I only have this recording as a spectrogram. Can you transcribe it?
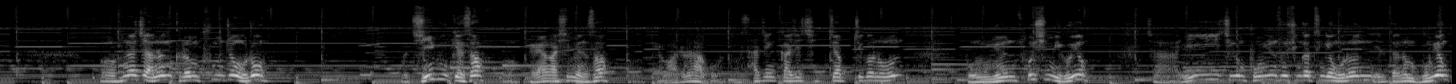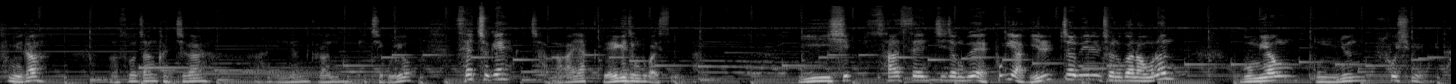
어, 흔하지 않은 그런 품종으로 뭐 지인분께서 어, 배양하시면서 어, 대화를 하고 또 사진까지 직접 찍어 놓은 복륜 소심이고요. 자, 이 지금 복륜 소심 같은 경우는 일단은 무명품이라 어, 소장 가치가 있는 그런 개체고요. 세척에 자마가 약 4개 정도가 있습니다. 24cm 정도의 폭이 약 1.1 전후가 나오는 무명 복륜 소심입니다.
